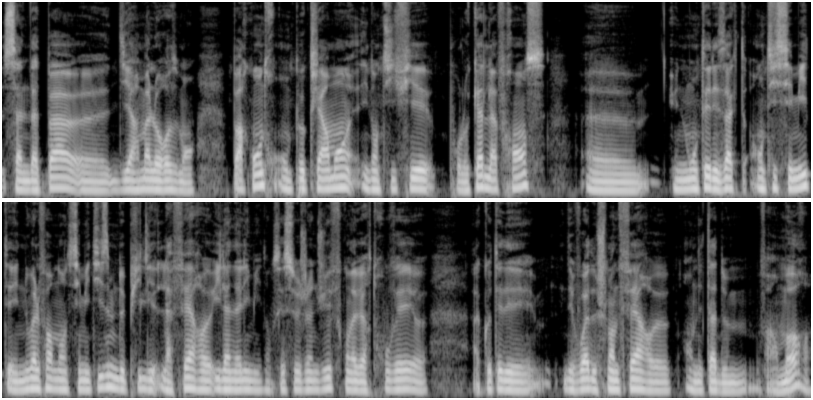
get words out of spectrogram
ça ne date pas d'hier malheureusement. Par contre, on peut clairement identifier, pour le cas de la France, euh, une montée des actes antisémites et une nouvelle forme d'antisémitisme depuis l'affaire euh, Ilan Halimi. Donc c'est ce jeune juif qu'on avait retrouvé euh, à côté des, voies de chemin de fer en état de enfin mort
